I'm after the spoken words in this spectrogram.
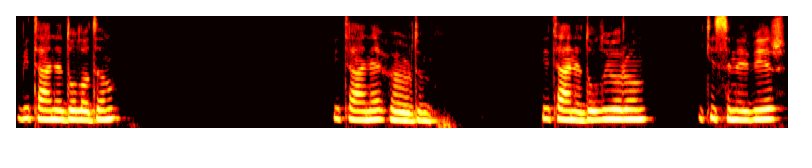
Bir tane doladım. Bir tane ördüm. Bir tane doluyorum. İkisini bir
